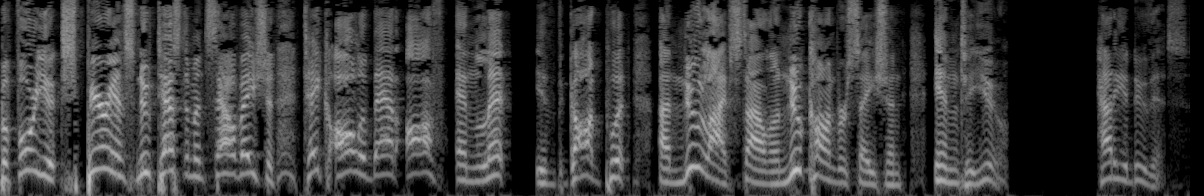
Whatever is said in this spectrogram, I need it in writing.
before you experienced New Testament salvation. Take all of that off and let God put a new lifestyle, a new conversation into you. How do you do this?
